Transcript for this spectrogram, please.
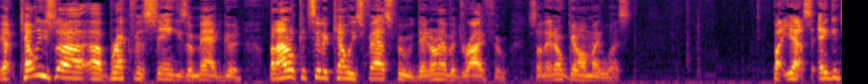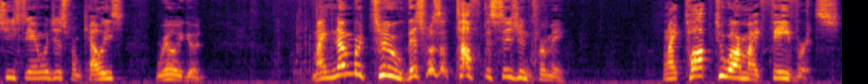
Yeah, Kelly's uh, uh, breakfast sayings are mad good, but I don't consider Kelly's fast food. They don't have a drive-through, so they don't get on my list. But yes, egg and cheese sandwiches from Kelly's, really good. My number two, this was a tough decision for me. My top two are my favorites.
